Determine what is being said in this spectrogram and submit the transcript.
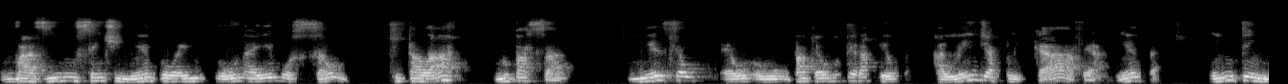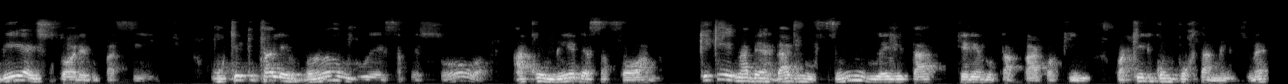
Um vazio no sentimento ou na emoção que está lá no passado. E esse é, o, é o, o papel do terapeuta. Além de aplicar a ferramenta, entender a história do paciente. O que está levando essa pessoa a comer dessa forma? O que, que na verdade, no fundo, ele está querendo tapar com aquilo, com aquele comportamento, né?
